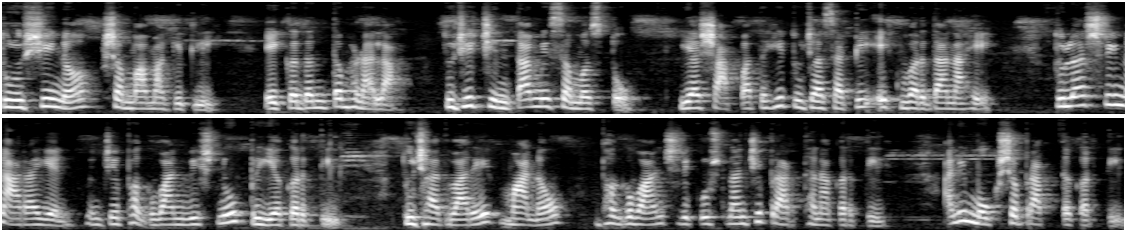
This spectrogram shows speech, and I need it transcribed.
तुळशीनं क्षमा मागितली. एकदंत म्हणाला तुझी चिंता मी समजतो. या शापातही तुझ्यासाठी एक वरदान आहे. तुला श्री नारायण म्हणजे भगवान विष्णू प्रिय करतील. तुझ्याद्वारे मानव भगवान श्रीकृष्णांची प्रार्थना करतील आणि मोक्ष प्राप्त करतील.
